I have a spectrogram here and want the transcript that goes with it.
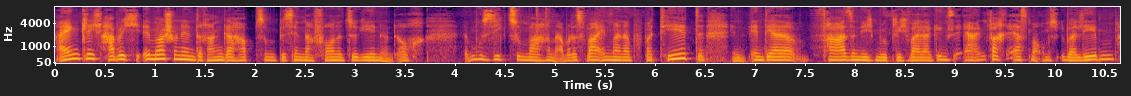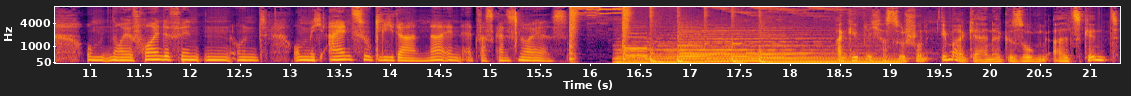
Eigentlich habe ich immer schon den Drang gehabt, so ein bisschen nach vorne zu gehen und auch Musik zu machen. Aber das war in meiner Pubertät, in, in der Phase nicht möglich, weil da ging es einfach erstmal ums Überleben, um neue Freunde finden und um mich einzugliedern ne, in etwas ganz Neues. Angeblich hast du schon immer gerne gesungen als Kind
